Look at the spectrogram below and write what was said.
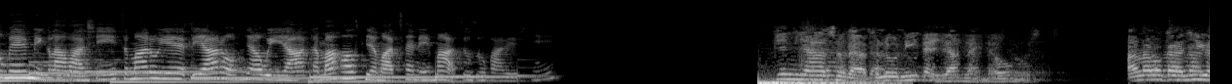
လုံးပဲမင်္ဂလာပါရှင်ကျမတို့ရဲ့တရားတော်မျှဝေရာဓမ္မ house မြန်မာ channel မှာကြိုဆိုပါရရှင်ပညာဆိုတာဘယ်လိုနည်းနဲ့ရနိုင်တော့လို့ဆိုအလောကကြီးက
